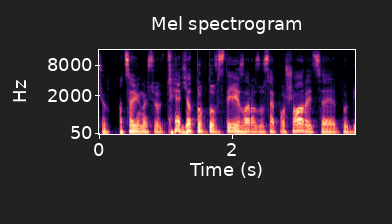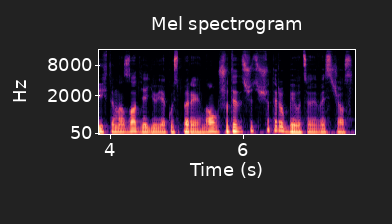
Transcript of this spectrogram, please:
Тю, а це він ось. Я тобто встиг зараз усе пошариться, побігти назад, я його якось перегнав. Що ти що, що ти робив це весь час?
